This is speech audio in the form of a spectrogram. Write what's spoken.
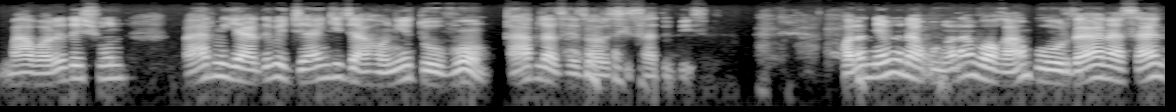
مواردشون برمیگرده به جنگ جهانی دوم قبل از 1320 حالا نمی‌دونم اونا هم واقعا بردن اصلا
